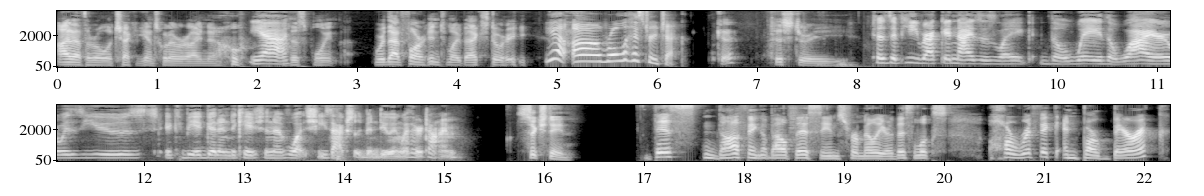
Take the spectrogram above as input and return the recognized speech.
I'd have to roll a check against whatever I know Yeah. at this point. We're that far into my backstory. Yeah, uh, roll a history check. Okay. History. Because if he recognizes like the way the wire was used, it could be a good indication of what she's actually been doing with her time. 16. This, nothing about this seems familiar. This looks horrific and barbaric,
